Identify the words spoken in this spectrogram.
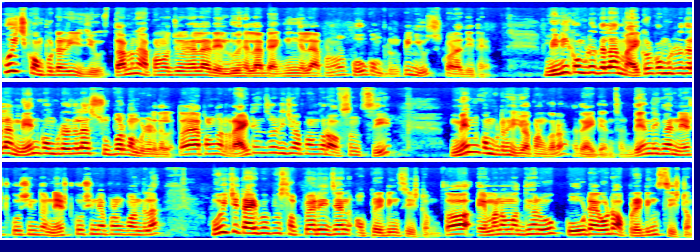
which computer is use তার মানে আপনার যে হল রেলওয়ে হল ব্যাঙ্কিং হল, আপনার কেউ কম্পুটরকে ইউজ করা যাই মিনি কম্পুটর দেলা মাইক্রো কম্পুটর দেলা মেন কম্পুটর দেলা সুপর কম্পুটর দেলা। তো আপনার রাইট আনসর হয়েছে আপনার অপসন সি মেন কম্পুটর হয়েছে আপনার রাইট আনসর দেন দেখবা নেক্সট কোশ্চিন তো নেক্সট কোশ্চিন আপনার কম দেলা? Which type of software is an operating system তো এমান মধ্যে কোটা গোটে অপরেটিং সিষ্টম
